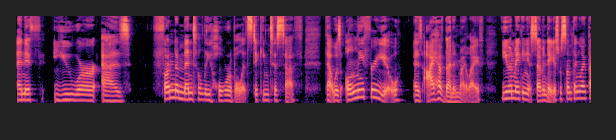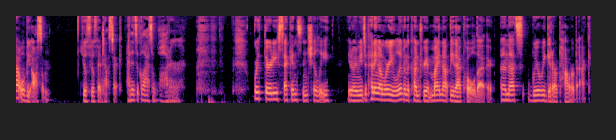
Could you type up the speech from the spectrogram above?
And if you were as fundamentally horrible at sticking to stuff that was only for you as I have been in my life, even making it seven days with something like that will be awesome. You'll feel fantastic. And it's a glass of water or 30 seconds in chili you know what I mean? Depending on where you live in the country, it might not be that cold either. And that's where we get our power back.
